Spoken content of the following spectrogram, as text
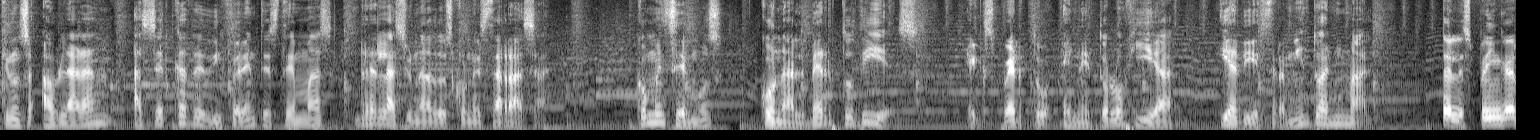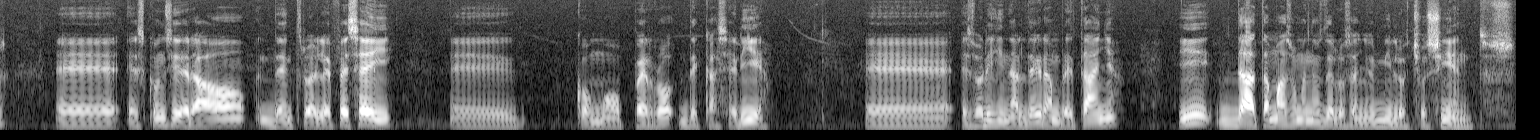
que nos hablarán acerca de diferentes temas relacionados con esta raza. Comencemos con Alberto Díez, experto en etología y adiestramiento animal. El Springer eh, es considerado dentro del FCI eh, como perro de cacería. Eh, es original de Gran Bretaña y data más o menos de los años 1800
